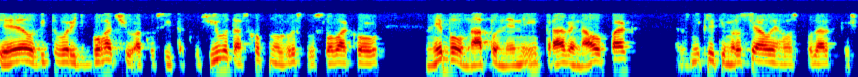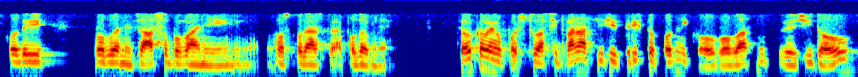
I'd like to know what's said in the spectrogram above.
cieľ vytvoriť bohatšiu ako si takú života schopnú vrstvu Slovakov nebol naplnený, práve naopak vznikli tým rozsiahle hospodárske škody, problémy v zásobovaní, hospodárstve a podobne celkového počtu asi 12 300 podnikov vo vlastníctve Židov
